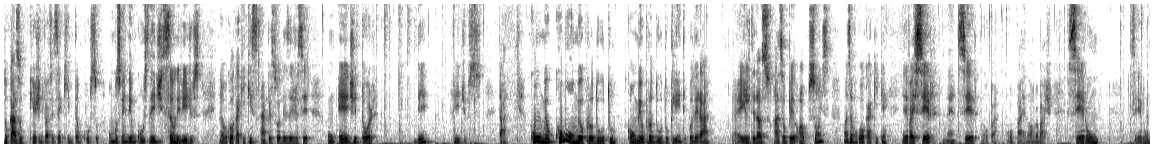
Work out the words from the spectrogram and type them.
No caso que a gente vai fazer aqui, então, curso, vamos vender um curso de edição de vídeos. Então eu vou colocar aqui que a pessoa deseja ser um editor de vídeos, tá? Com o meu, como o meu produto, com o meu produto, o cliente poderá Tá? Ele te dá as, as, opções, mas eu vou colocar aqui que ele vai ser, né? Ser, opa, opa, é logo abaixo. Ser um, ser um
